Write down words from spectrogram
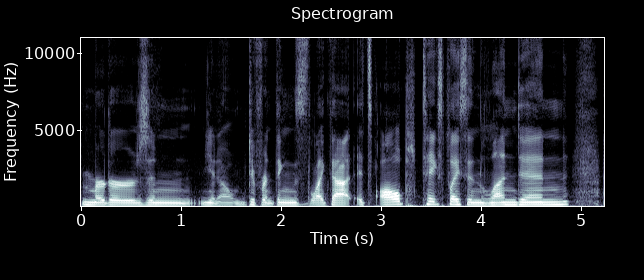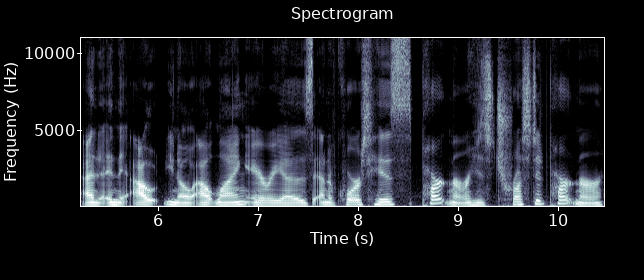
murders and you know different things like that. It's all p- takes place in London and in the out you know outlying areas, and of course his partner, his trusted partner,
